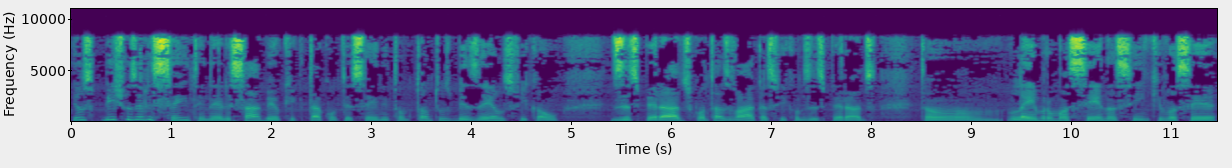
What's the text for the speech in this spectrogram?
e os bichos eles sentem, né? Eles sabem o que está acontecendo. Então tanto os bezerros ficam desesperados quanto as vacas ficam desesperados. Então lembra uma cena assim que você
